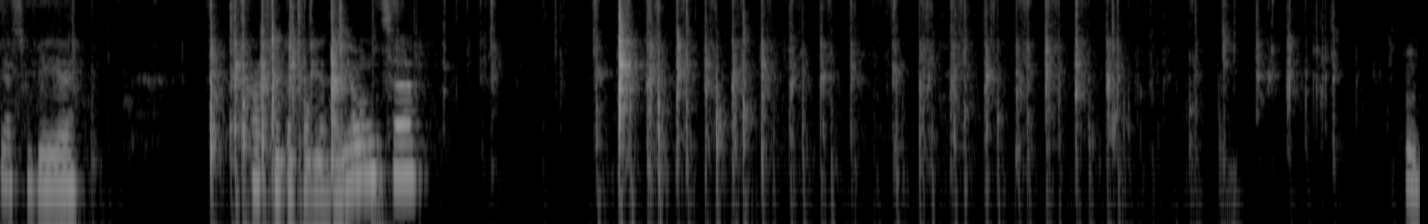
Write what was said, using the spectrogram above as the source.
Ja sobie je karty dopowiadające. Hmm.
